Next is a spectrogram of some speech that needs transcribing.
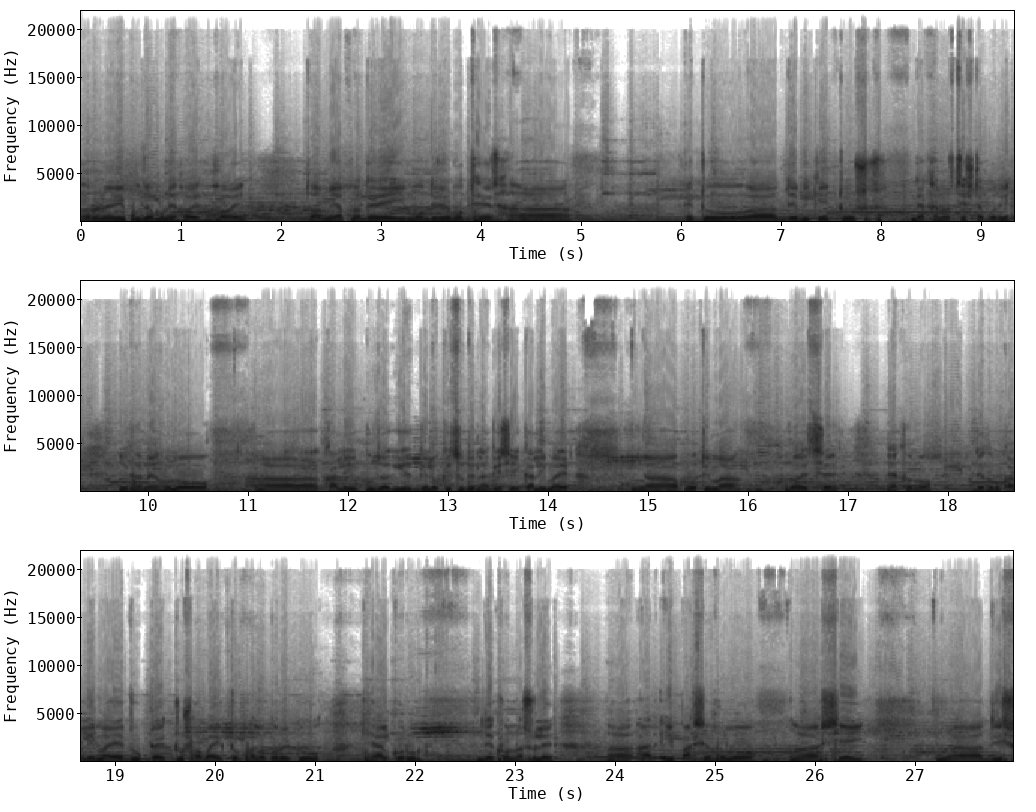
ধরনেরই পূজা মনে হয় হয়। তো আমি আপনাদের এই মন্দিরের মধ্যে একটু দেবীকে একটু দেখানোর চেষ্টা করি। এখানে হলো কালী পূজা গিয়ে গেল কিছুদিন আগে সেই কালী মায়ের প্রতিমা রয়েছে এখনও দেখুন কালী মায়ের রূপটা একটু সবাই একটু ভালো করে একটু খেয়াল করুন। দেখুন আসলে আর এই পাশে হলো সেই দৃশ্য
